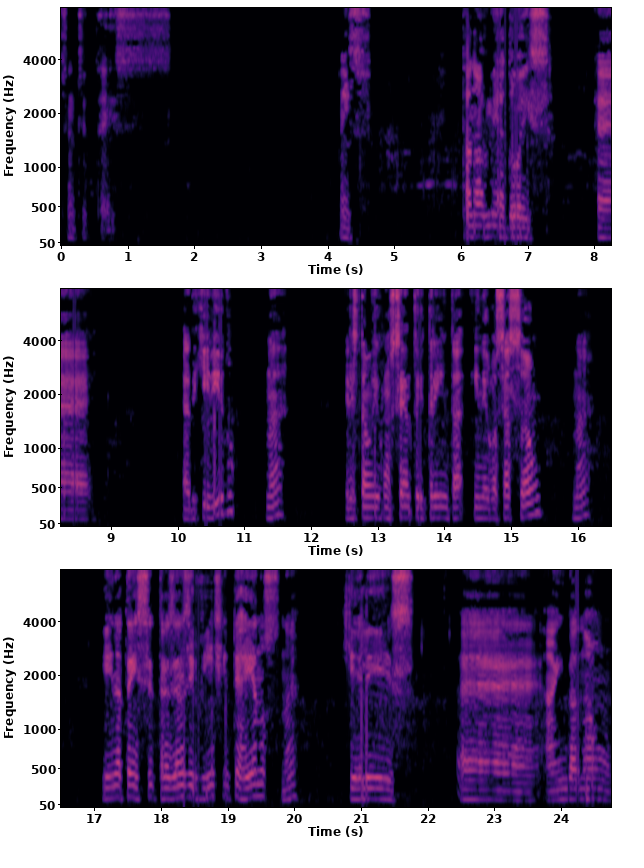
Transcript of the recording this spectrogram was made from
Cento e dez. É isso. Então, 962 é, é adquirido, né? Eles estão aí com 130 em negociação, né? E ainda tem 320 em terrenos, né? Que eles é, ainda não,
